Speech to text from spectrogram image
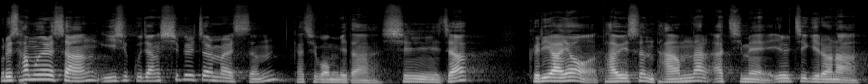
우리 사무엘상 29장 11절 말씀 같이 봅니다. 시작. 그리하여 다윗은 다음 날 아침에 일찍 일어나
